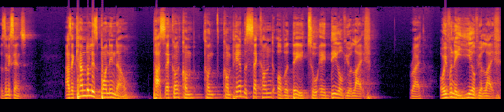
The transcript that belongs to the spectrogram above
Does it make sense? As a candle is burning now, per second, com- com- compare the second of a day to a day of your life, right? Or even a year of your life.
